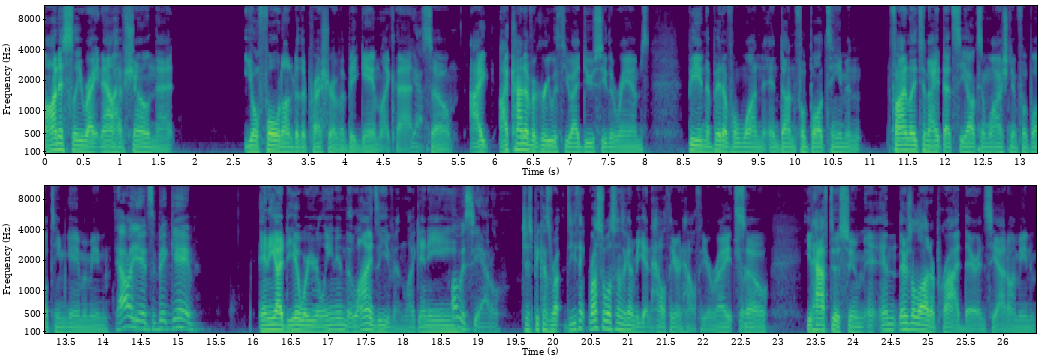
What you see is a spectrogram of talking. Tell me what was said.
honestly right now have shown that you'll fold under the pressure of a big game like that. Yeah. So I I kind of agree with you. I do see the Rams being a bit of a one and done football team and finally tonight that Seahawks and Washington football team game. I mean, Tell you, it's a big game. any idea where you're leaning? The lines even like any Probably Seattle. just because do you think Russell Wilson's going to be getting healthier and healthier, right? Sure. So you'd have to assume, and, there's a lot of pride there in Seattle. I mean,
